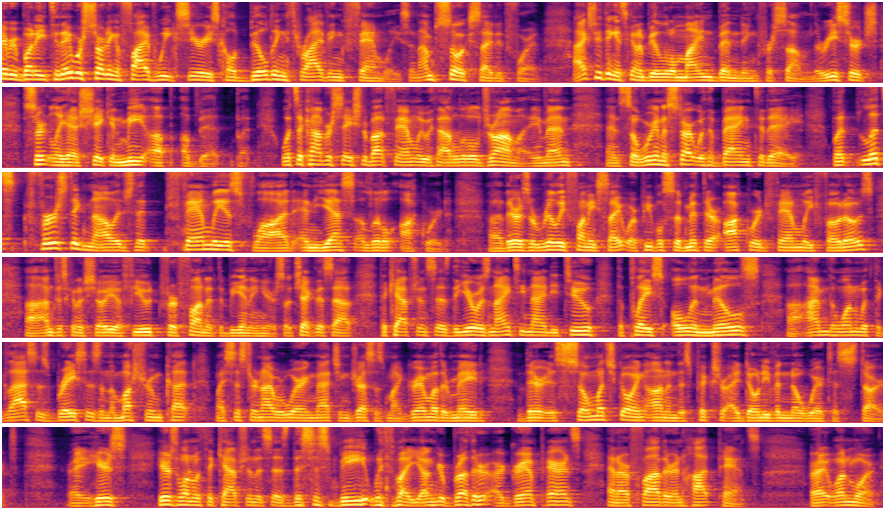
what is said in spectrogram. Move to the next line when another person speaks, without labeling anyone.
Hey, everybody. Today we're starting a five week series called Building Thriving Families, and I'm so excited for it. I actually think it's going to be a little mind bending for some. The research certainly has shaken me up a bit, but what's a conversation about family without a little drama? Amen? And so we're going to start with a bang today. But let's first acknowledge that family is flawed and, yes, a little awkward. Uh, there is a really funny site where people submit their awkward family photos. Uh, I'm just going to show you a few for fun at the beginning here. So check this out out. The caption says, The year was 1992, the place Olan Mills. Uh, I'm the one with the glasses, braces, and the mushroom cut. My sister and I were wearing matching dresses my grandmother made. There is so much going on in this picture, I don't even know where to start. Right, here's, here's one with the caption that says, This is me with my younger brother, our grandparents, and our father in hot pants. All right, one more.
